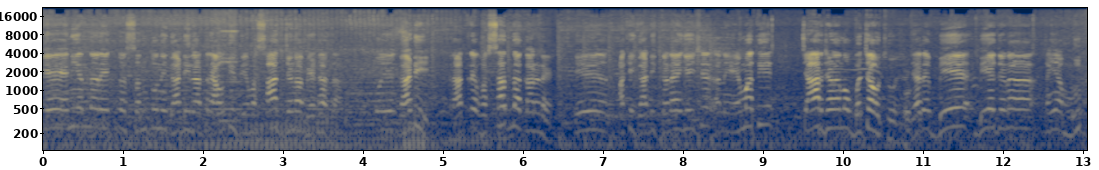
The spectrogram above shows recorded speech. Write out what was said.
કે એની અંદર એક સંતોની ગાડી રાત્રે આવતી હતી એમાં સાત જણા બેઠા હતા. તો એ ગાડી રાત્રે વરસાદના કારણે એ આખી ગાડી તણાઈ ગઈ છે અને એમાંથી ચાર જણાનો બચાવ થયો છે. જ્યારે બે બે જણા અહીંયા મૃત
